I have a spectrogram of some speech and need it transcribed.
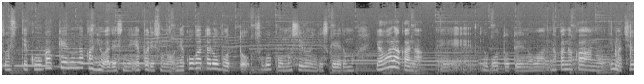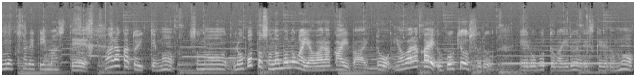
そして工学系の中にはですねやっぱりその猫型ロボットすごく面白いんですけれども柔らかな、えー、ロボットというのはなかなかあの今注目されていまして柔らかといってもそのロボットそのものが柔らかい場合と柔らかい動きをする、ロボットがいるんですけれども、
